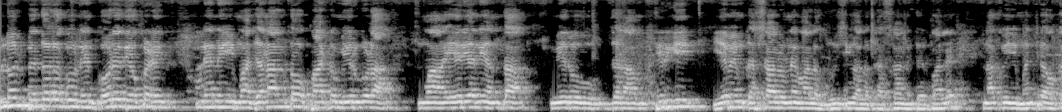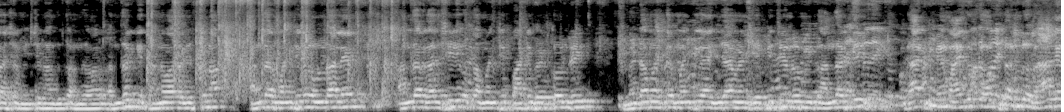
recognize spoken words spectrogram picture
ఉన్నోళ్ళు పెద్దలకు నేను కోరేది ఒక్కడి నేను ఈ మా జనాలతో పాటు మీరు కూడా మా ఏరియాని అంతా మీరు జర తిరిగి ఏమేమి కష్టాలు ఉన్నాయి వాళ్ళకు చూసి వాళ్ళ కష్టాలను తెలపాలి. నాకు ఈ మంచి అవకాశం ఇచ్చినందుకు అందరికీ ధన్యవాదాలు ఇస్తున్నా. అందరు మంచిగా ఉండాలి. అందరు కలిసి ఒక మంచి పార్టీ పెట్టుకోండి. మేడం అయితే మంచిగా ఎంజాయ్మెంట్ చేయించారు మీకు అందరికీ. కానీ మేము ఐదు సంవత్సరాలు రాలే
